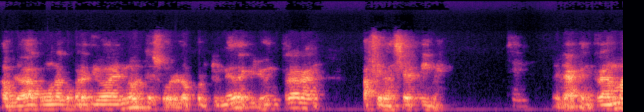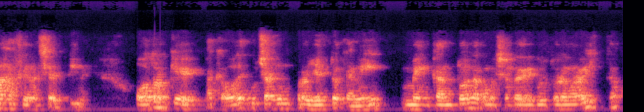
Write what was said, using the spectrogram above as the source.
hablaba con una cooperativa del norte sobre la oportunidad de que ellos entraran a financiar pymes ¿verdad? que entran más a financiar pymes. Otros que acabo de escuchar de un proyecto que a mí me encantó en la Comisión de Agricultura en Buenavista,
